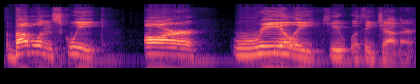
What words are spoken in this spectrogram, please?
Bubble and Squeak are really cute with each other.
